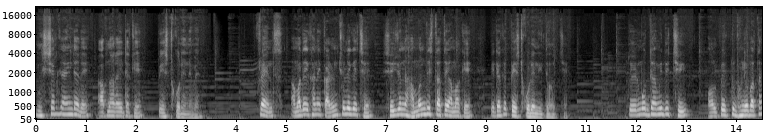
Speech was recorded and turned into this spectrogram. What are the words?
মিক্সচার গ্রাইন্ডারে আপনারা এটাকে পেস্ট করে নেবেন। ফ্রেন্ডস আমাদের এখানে কারেন্ট চলে গেছে, সেই জন্য হামবন্দিস্তাতে আমাকে এটাকে পেস্ট করে নিতে হচ্ছে। তো এর মধ্যে আমি দিচ্ছি অল্প একটু ধনে পাতা।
